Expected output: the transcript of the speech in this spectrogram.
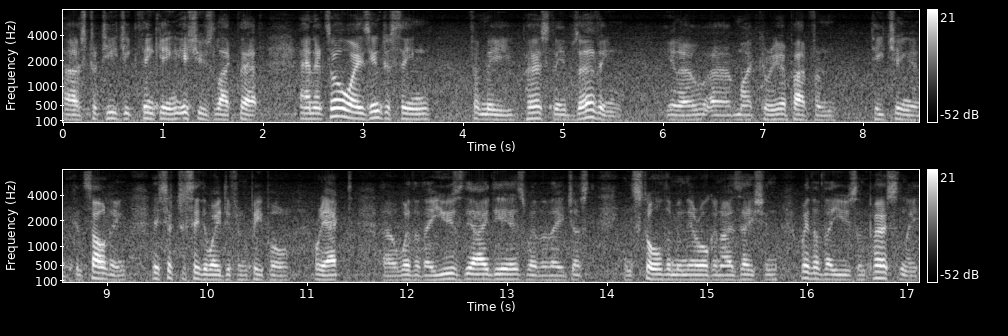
uh, strategic thinking, issues like that. And it's always interesting for me personally observing, you know, uh, my career apart from teaching and consulting, it's just to see the way different people react, uh, whether they use the ideas, whether they just install them in their organization, whether they use them personally.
